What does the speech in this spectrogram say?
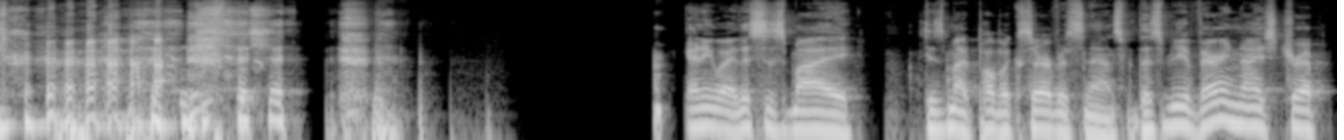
anyway, this is my this is my public service announcement. This would be a very nice trip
